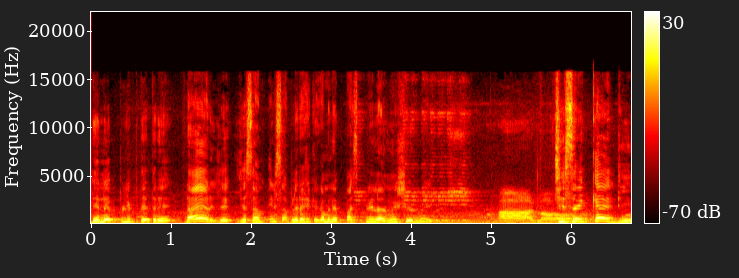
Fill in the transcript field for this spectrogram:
de ne plus peut-être. D'ailleurs, je, je il semblerait que Kagame ne passe plus la nuit chez lui. ah non Tshisekedi,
